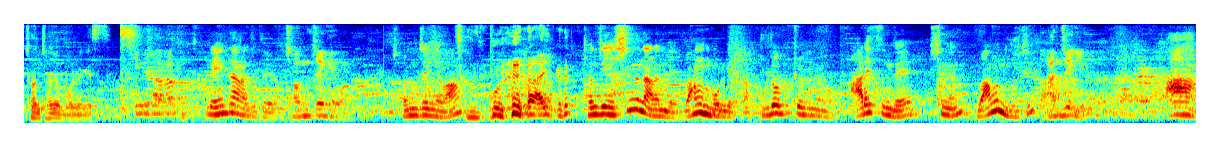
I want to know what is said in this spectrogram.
전 전혀 모르겠어. 신사랑 네 힌트 하나 주세요 전쟁의 왕 전쟁의 왕? 몰라 이거. 전쟁의 신은 아는데 왕은 모르겠다 유럽 쪽이면 아레스인데 신은? 왕은 누구지? 안쟁이 아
